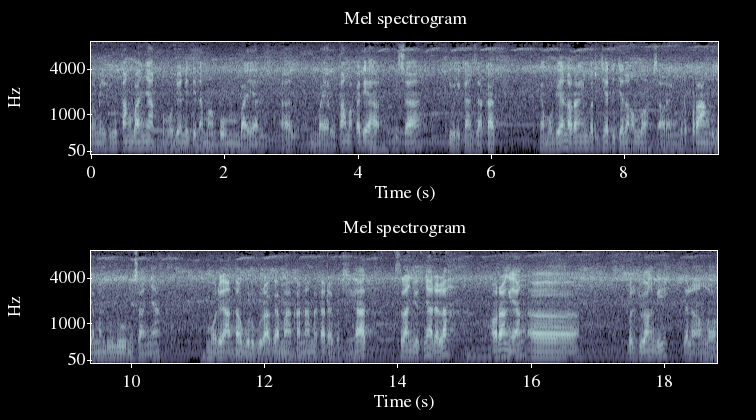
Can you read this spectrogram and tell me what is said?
memiliki hutang banyak, kemudian dia tidak mampu membayar e, membayar hutang, maka dia bisa diberikan zakat. Kemudian orang yang berjihad di jalan Allah, seorang yang berperang di zaman dulu misalnya, kemudian atau guru-guru agama karena mereka ada berjihad. Selanjutnya adalah orang yang e, berjuang di jalan Allah.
